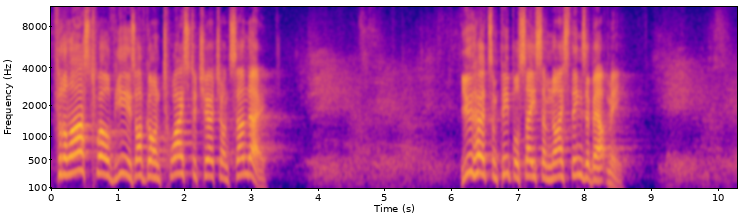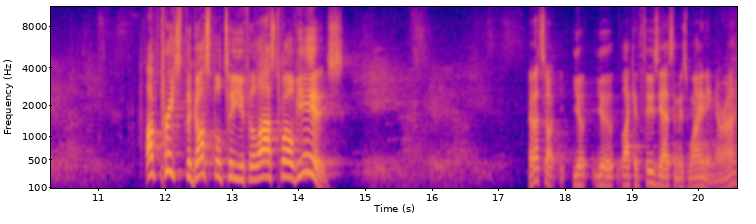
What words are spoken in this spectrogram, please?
For the last 12 years, I've gone twice to church on Sunday. You heard some people say some nice things about me. I've preached the gospel to you for the last 12 years. Now, that's not, your, your like enthusiasm is waning, all right?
